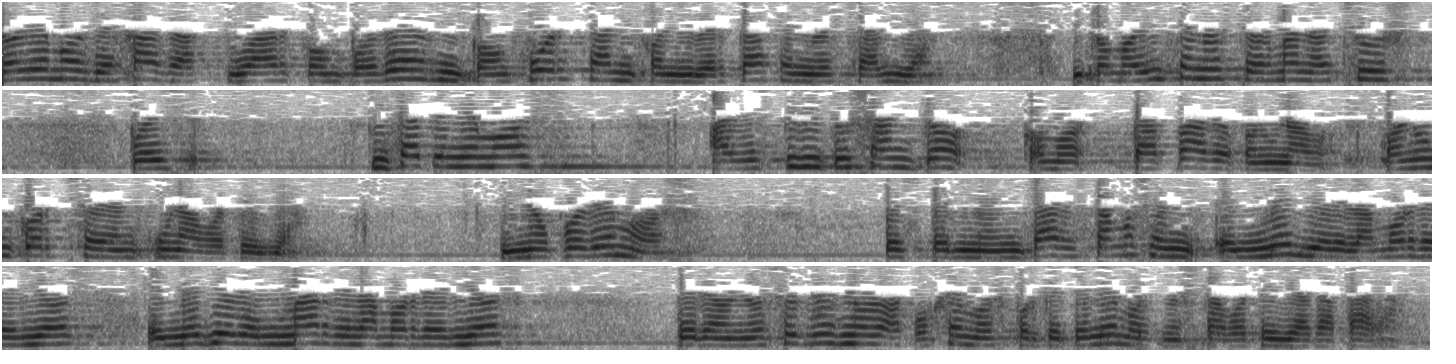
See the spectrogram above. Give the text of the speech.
No le hemos dejado actuar con poder, ni con fuerza, ni con libertad en nuestra vida. Y como dice nuestro hermano Chus, pues quizá tenemos al Espíritu Santo como tapado con, un corcho en una botella. Y no podemos experimentar, estamos en medio del amor de Dios, en medio del mar del amor de Dios, pero nosotros no lo acogemos porque tenemos nuestra botella tapada.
